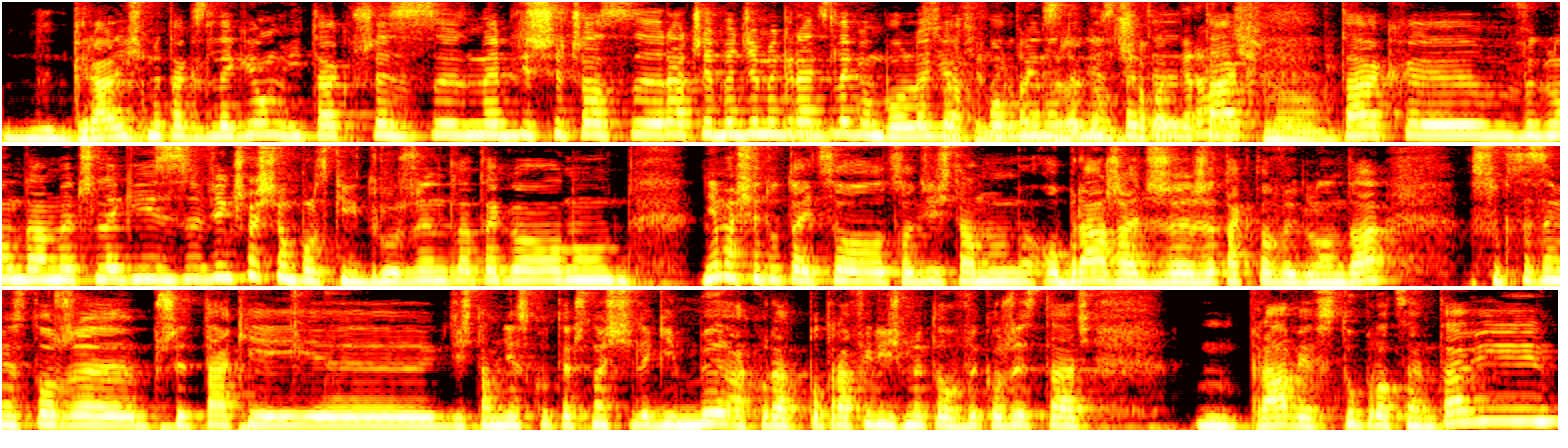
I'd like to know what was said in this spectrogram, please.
graliśmy tak z Legią i tak przez najbliższy czas raczej będziemy grać z Legią, bo Legia w no formie, tak z no to niestety grać, tak, no. tak y, wygląda mecz Legii z większością polskich drużyn, dlatego no, nie ma się tutaj co, co gdzieś tam obrażać, że, że tak to wygląda. Sukcesem jest to, że przy takiej y, gdzieś tam nieskuteczności Legii my akurat potrafiliśmy to wykorzystać mm, prawie w 100% i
